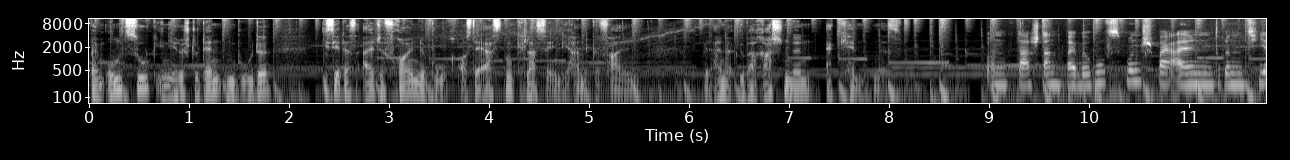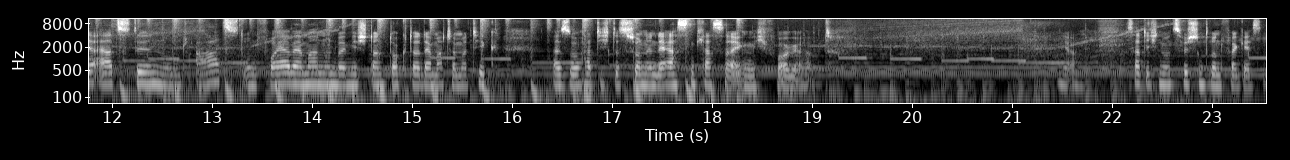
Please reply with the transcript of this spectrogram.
Beim Umzug in ihre Studentenbude ist ihr das alte Freundebuch aus der ersten Klasse in die Hand gefallen. Mit einer überraschenden Erkenntnis. Und da stand bei Berufswunsch bei allen drin Tierärztin und Arzt und Feuerwehrmann und bei mir stand Doktor der Mathematik. Also hatte ich das schon in der ersten Klasse eigentlich vorgehabt. Ja, das hatte ich nur zwischendrin vergessen.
